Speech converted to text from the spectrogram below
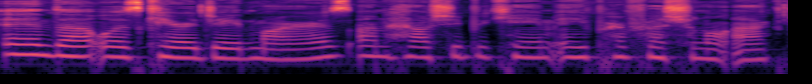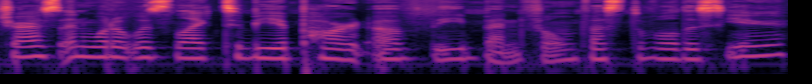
And that was Cara Jade Myers on how she became a professional actress and what it was like to be a part of the Bend Film Festival this year.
